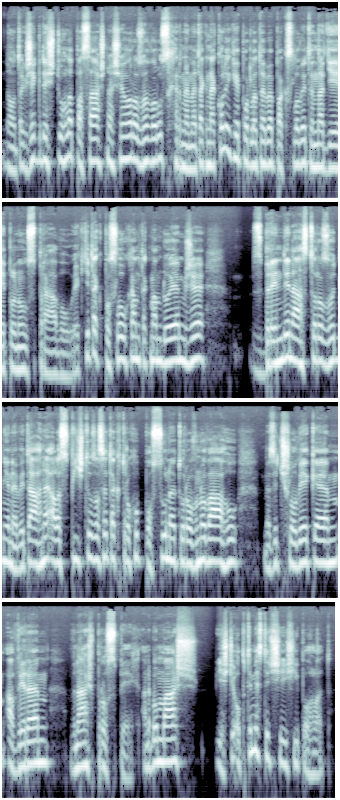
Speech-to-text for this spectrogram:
No, takže když tuhle pasáž našeho rozhovoru schrneme, tak nakolik je podle tebe pak slovit naděje plnou zprávou? Jak ti tak poslouchám, tak mám dojem, že z Brindy nás to rozhodně nevytáhne, ale spíš to zase tak trochu posune tu rovnováhu mezi člověkem a virem v náš prospěch. A nebo máš ještě optimističtější pohled?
